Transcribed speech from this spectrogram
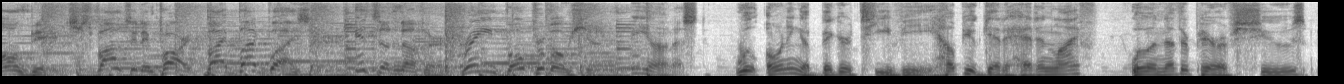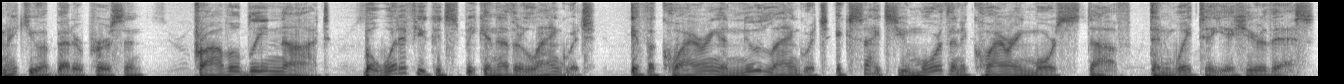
Long Beach. Sponsored in part by Budweiser. It's another Rainbow promotion. Be honest. Will owning a bigger TV help you get ahead in life? Will another pair of shoes make you a better person? Probably not. But what if you could speak another language? If acquiring a new language excites you more than acquiring more stuff, then wait till you hear this.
